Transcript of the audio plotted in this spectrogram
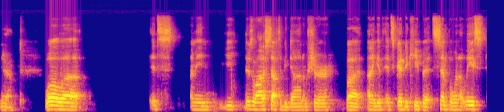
Yeah. Well, uh, it's, I mean, you, there's a lot of stuff to be done, I'm sure, but I think it, it's good to keep it simple and at least,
